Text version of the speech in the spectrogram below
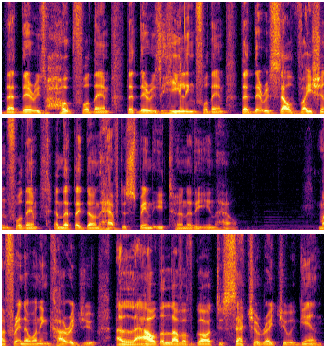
that there is hope for them, that there is healing for them, that there is salvation for them, and that they don't have to spend eternity in hell. My friend, I want to encourage you. Allow the love of God to saturate you again.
